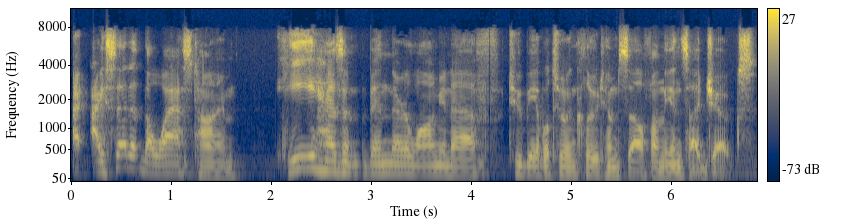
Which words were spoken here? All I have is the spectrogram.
I, I said it the last time. He hasn't been there long enough to be able to include himself on the inside jokes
